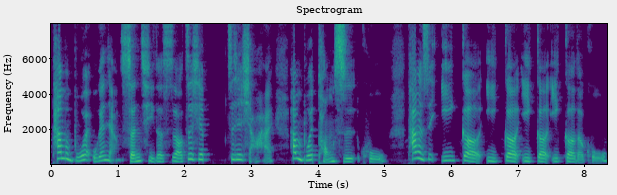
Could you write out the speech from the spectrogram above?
他们不会。我跟你讲，神奇的是哦，这些这些小孩，他们不会同时哭，他们是一个一个一个一个的哭，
